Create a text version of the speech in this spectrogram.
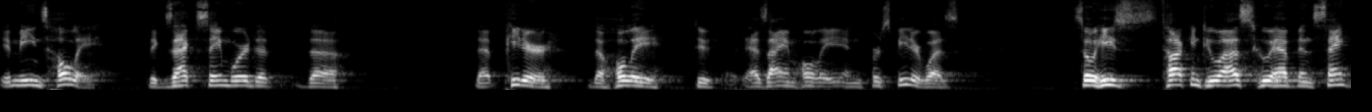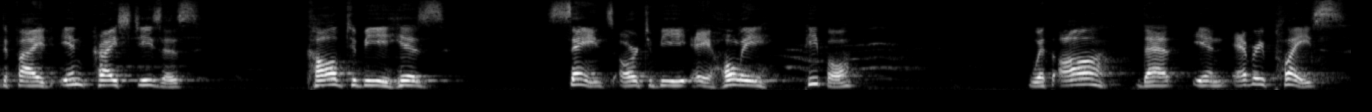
It means holy. The exact same word that the that Peter, the holy, as I am holy in First Peter was. So he's talking to us who have been sanctified in Christ Jesus, called to be his saints or to be a holy people, with all that in every place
